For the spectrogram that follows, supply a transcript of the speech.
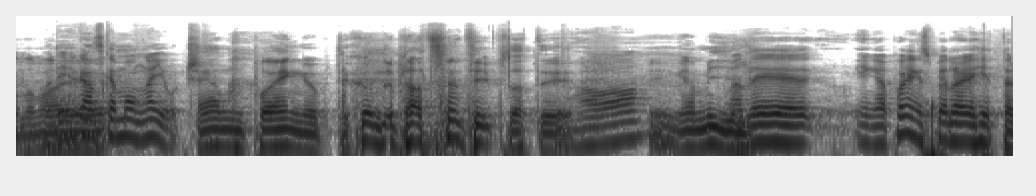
Ja, de har det är ju- ganska många gjort. En poäng upp till sjunde platsen typ så att det Ja. är inga mil. Men det är inga poängspelare hittar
